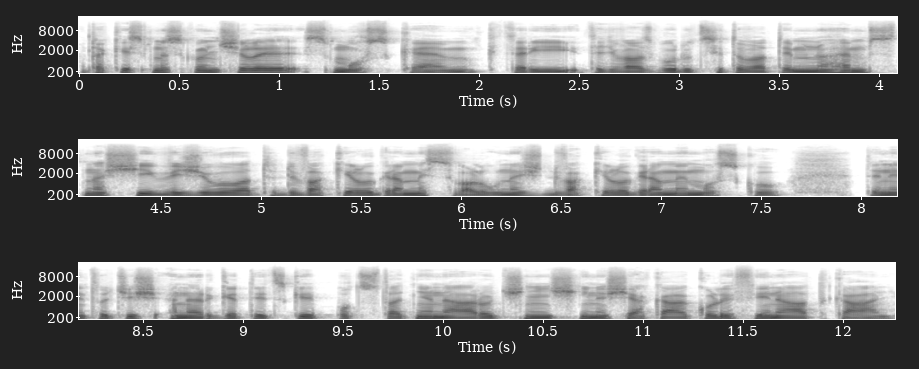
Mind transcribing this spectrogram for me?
A taky jsme skončili s mozkem, který, teď vás budu citovat, je mnohem snažší vyživovat 2 kg svalů než 2 kg mozku. Ten je totiž energeticky podstatně náročnější než jakákoliv jiná tkáň.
